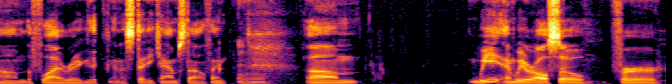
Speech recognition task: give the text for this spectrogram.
um, the fly rig, the kind of Steadicam style thing. Um we and we were also for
